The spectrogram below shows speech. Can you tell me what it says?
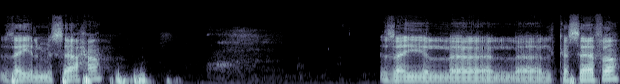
زي المساحة زي ال- ال- الكثافة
